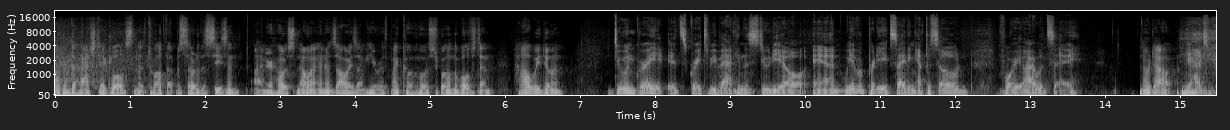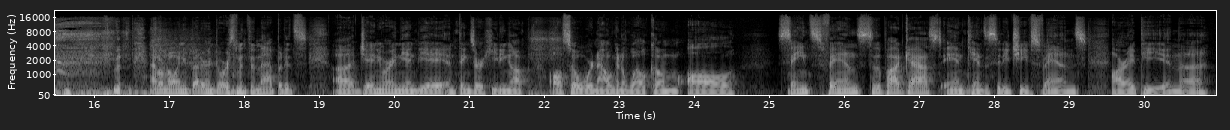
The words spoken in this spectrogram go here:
Welcome to Hashtag Wolves and the 12th episode of the season. I'm your host, Noah, and as always, I'm here with my co host, Will in the Wolves Den. How are we doing? Doing great. It's great to be back in the studio, and we have a pretty exciting episode for you, I would say. No doubt. Yeah. I don't know any better endorsement than that, but it's uh, January in the NBA and things are heating up. Also, we're now going to welcome all Saints fans to the podcast and Kansas City Chiefs fans. RIP in the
